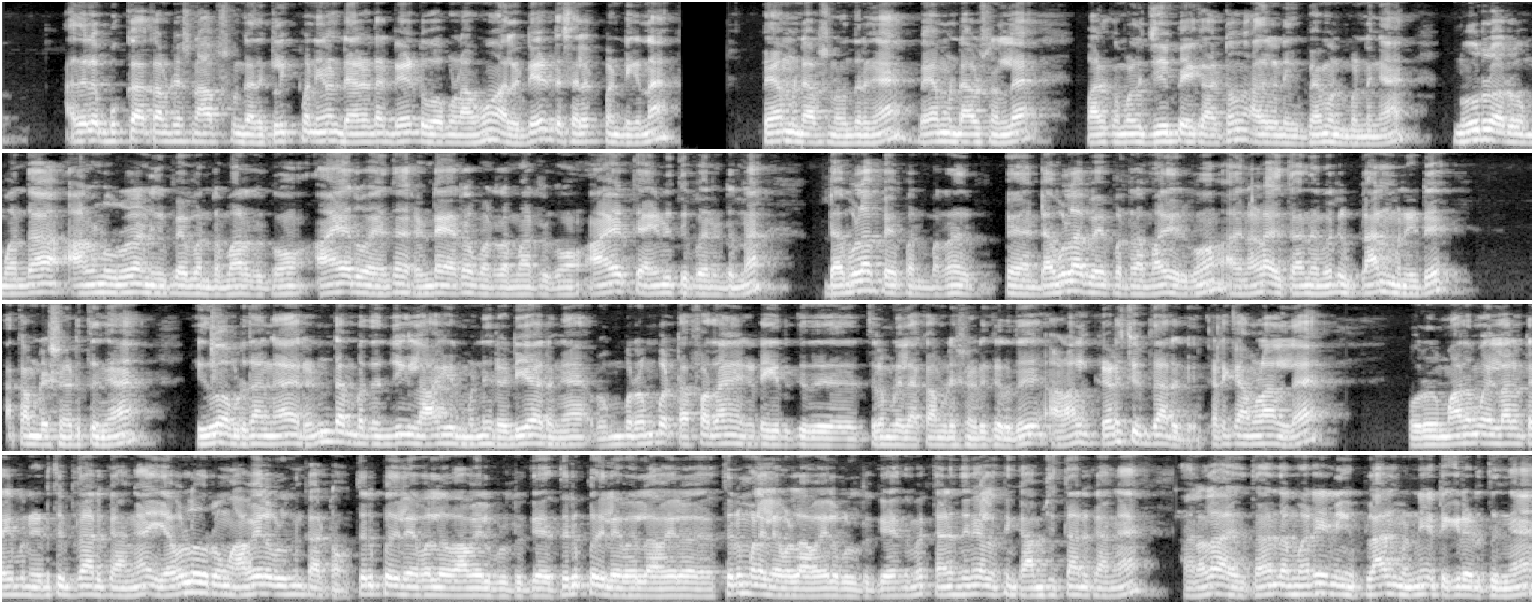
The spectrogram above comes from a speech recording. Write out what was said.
அதில் புக் அக்காமடேஷன் ஆப்ஷனுக்கு அதை கிளிக் பண்ணிங்கன்னா டேரெக்டாக டேட் ஓப்பன் ஆகும். அதில் டேட்டு செலக்ட் பண்ணிட்டீங்கன்னா பேமெண்ட் ஆப்ஷன் வந்துடுங்க பேமெண்ட் ஆப்ஷனில் வழக்கம் போல் ஜிபே காட்டும். அதில் நீங்கள் பேமெண்ட் பண்ணுங்கள் நூறுரூவா ரூபா வந்தால் அறநூறுவா நீங்கள் பே பண்ணுற மாதிரி இருக்கும். ஆயிரம் ரூபாய் இருந்தால் ரெண்டாயிரரூவா பண்ணுற மாதிரி இருக்கும். ஆயிரத்தி ஐநூற்றி பதினெட்டுனா டபுளாக பே பண்ணுற டபுளாக பே பண்ணுற மாதிரி இருக்கும். அதனால் அதுக்கு தகுந்த மாதிரி பிளான் பண்ணிவிட்டு அக்காமடேஷன் எடுத்துங்க. இதுவும் அப்படி தாங்க ரெண்டு ஐம்பத்தஞ்சுக்கு லாகின் பண்ணி ரெடியாக இருங்க. ரொம்ப ரொம்ப டஃப்பாக தாங்க என்கிட்ட இருக்குது திருமலையில் அக்காமடேஷன் எடுக்கிறது. ஆனாலும் கிடைச்சிட்டு தான் இருக்குது கிடைக்காமலாம் இல்லை. ஒரு மாதமாக எல்லாரும் ட்ரை பண்ணி எடுத்துகிட்டு தான் இருக்காங்க. எவ்வளோ ரூம் அவைலபிள்னு காட்டும். திருப்பதியில் எவ்வளோ அவைலபிள் இருக்குது திருப்பதி லெவலில் அவைல திருமலையில் எவ்வளோ அவைலபிள் இருக்குது இந்த மாதிரி தனித்தனியாக எல்லாத்தையும் காமிச்சிட்டு தான் இருக்காங்க. அதனால் அதுக்கு தகுந்த மாதிரி நீங்கள் பிளான் பண்ணி டிக்கெட் எடுத்துங்க.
